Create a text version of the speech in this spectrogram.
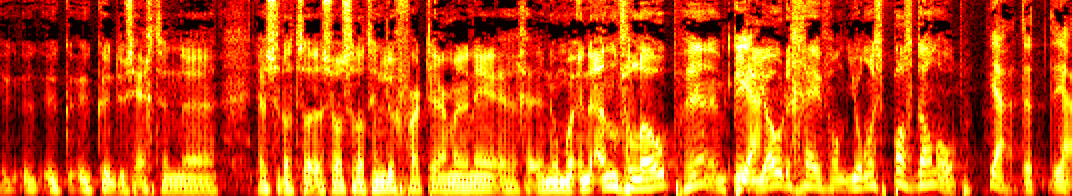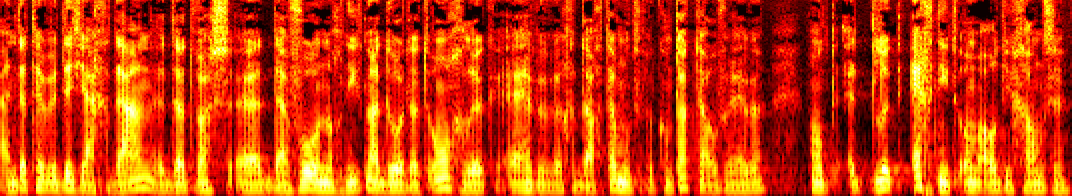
U, u, u kunt dus echt een, eh, ja, zodat, zoals ze dat in luchtvaarttermen eh, noemen, een envelop, hè, een periode geven van jongens, pas dan op. Ja, dat, ja, en dat hebben we dit jaar gedaan. Dat was eh, daarvoor nog niet, maar door dat ongeluk hebben we gedacht... daar moeten we contact over hebben. Want het lukt echt niet om al die ganzen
